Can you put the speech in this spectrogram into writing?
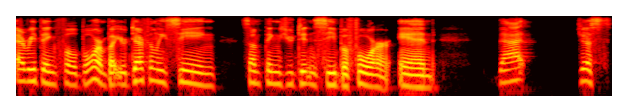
everything full born, but you're definitely seeing some things you didn't see before. And that just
